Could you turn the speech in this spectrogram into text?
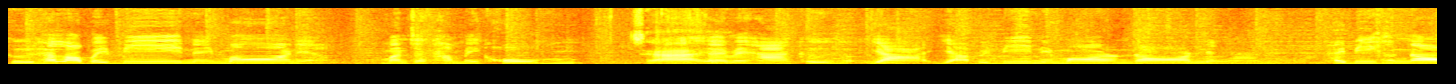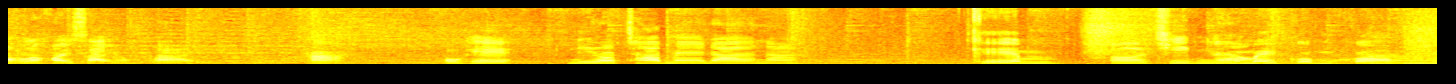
คือถ้าเราไปบี้ในหม้อเนี่ยมันจะทำให้ขมใช่ ใช่ไหมคะคืออย่าอย่าไปบี้ในหม้อร้อนๆอย่างนั้น ให้บี้ข้างนอกแล้วค่อยใส่ลงไปค่ะ โอเค นี่รสชาติแม่ได้แล้วนะ เค็ม เออชิมแล้ยัวงไม่กลมกล่อม อ่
